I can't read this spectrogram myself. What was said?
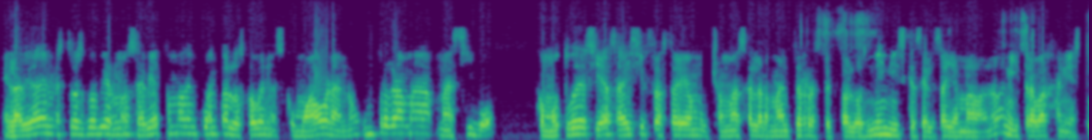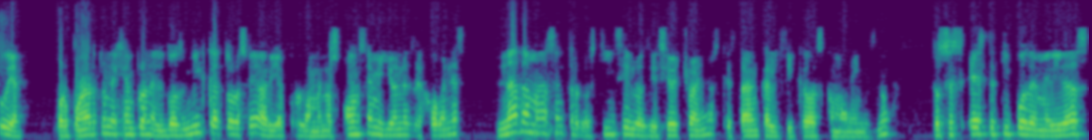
en la vida de nuestros gobiernos se había tomado en cuenta a los jóvenes como ahora, ¿no? Un programa masivo, como tú decías, hay cifras todavía mucho más alarmantes respecto a los ninis que se les ha llamado, ¿no? Ni trabajan ni estudian. Por ponerte un ejemplo, en el 2014 había por lo menos 11 millones de jóvenes, nada más entre los 15 y los 18 años, que estaban calificados como ninis, ¿no? Entonces, este tipo de medidas,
